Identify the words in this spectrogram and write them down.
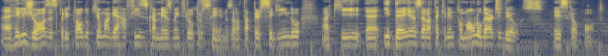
é, religiosa, espiritual, do que uma guerra física mesmo entre outros reinos. Ela está perseguindo aqui é, ideias, ela está querendo tomar o lugar de Deus. Esse é o ponto.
